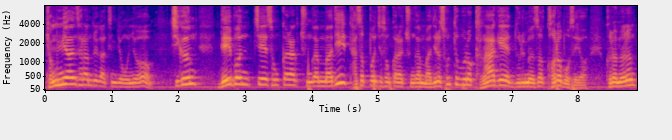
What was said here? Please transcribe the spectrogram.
경미한 사람들 같은 경우는요. 지금 네 번째 손가락 중간 마디, 다섯 번째 손가락 중간 마디를 손톱으로 강하게 누르면서 걸어 보세요. 그러면은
